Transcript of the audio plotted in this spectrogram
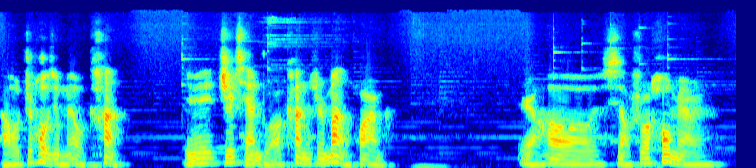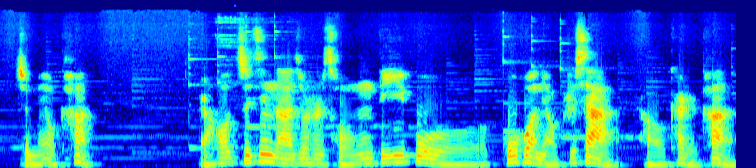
然后之后就没有看，因为之前主要看的是漫画嘛。然后小说后面就没有看。然后最近呢，就是从第一部《孤惑鸟之下》然后开始看。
